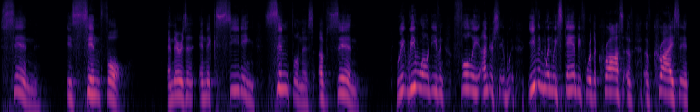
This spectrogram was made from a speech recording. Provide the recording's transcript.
sin is sinful. And there is a, an exceeding sinfulness of sin. We, we won't even fully understand. Even when we stand before the cross of, of Christ and,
